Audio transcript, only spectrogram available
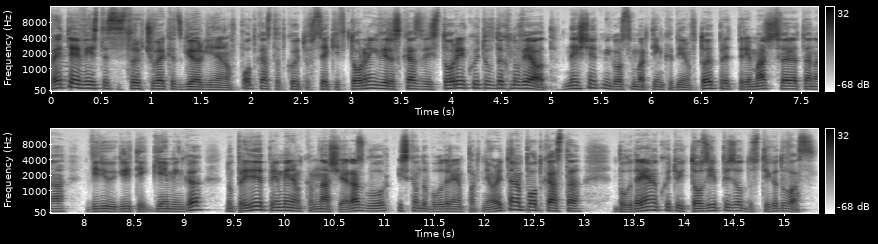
Здравейте, вие сте се свръх човекът с Георги Ненов, подкастът, който всеки вторник ви разказва истории, които вдъхновяват. Днешният ми гост е Мартин Кадинов. Той е предприемач в сферата на видеоигрите и гейминга, но преди да преминем към нашия разговор, искам да благодаря на партньорите на подкаста, благодарение на които и този епизод достига до вас.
